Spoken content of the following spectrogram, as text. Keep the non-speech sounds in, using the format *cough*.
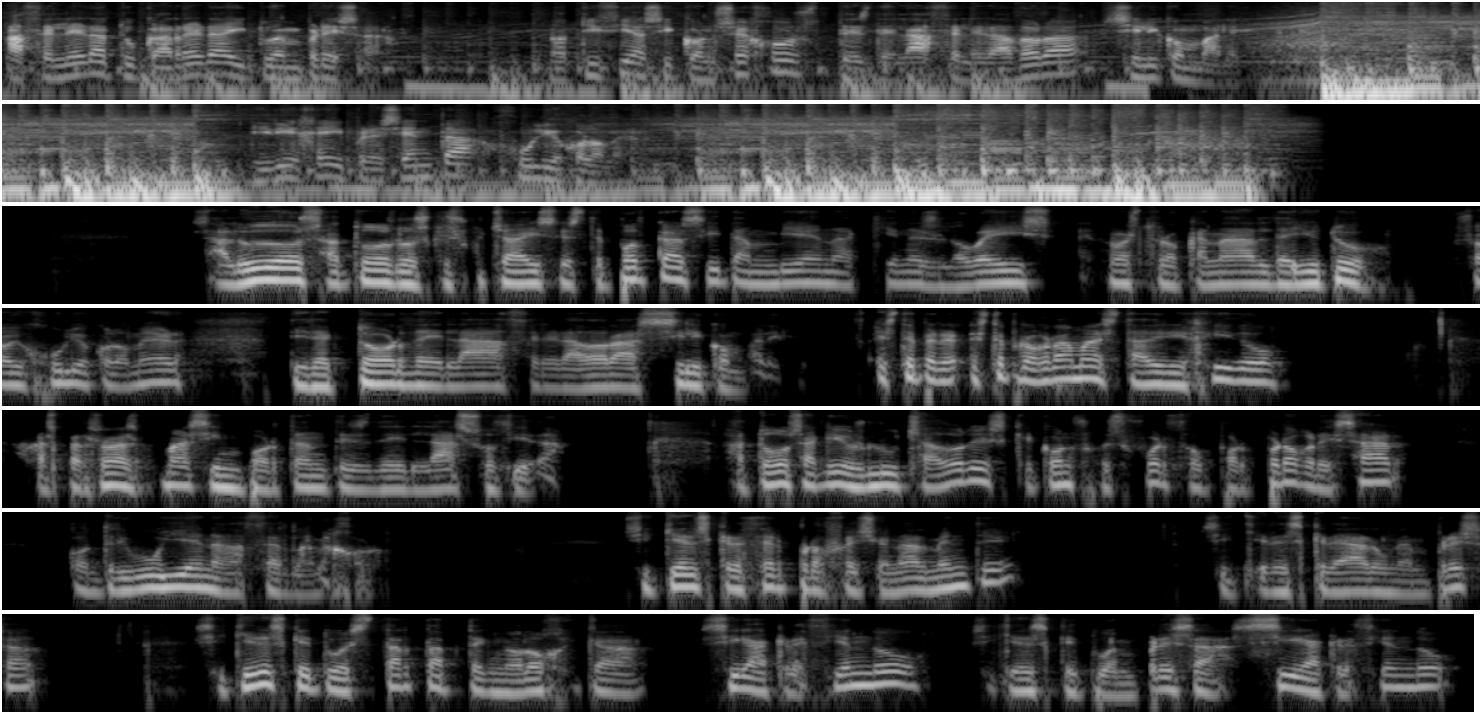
Acelera tu carrera y tu empresa. Noticias y consejos desde la aceleradora Silicon Valley. Dirige y presenta Julio Colomer. Saludos a todos los que escucháis este podcast y también a quienes lo veis en nuestro canal de YouTube. Soy Julio Colomer, director de la aceleradora Silicon Valley. Este, este programa está dirigido las personas más importantes de la sociedad, a todos aquellos luchadores que con su esfuerzo por progresar contribuyen a hacerla mejor. Si quieres crecer profesionalmente, si quieres crear una empresa, si quieres que tu startup tecnológica siga creciendo, si quieres que tu empresa siga creciendo,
